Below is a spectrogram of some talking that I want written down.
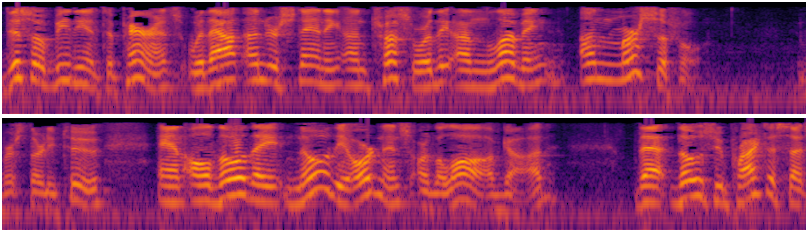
disobedient to parents, without understanding, untrustworthy, unloving, unmerciful. Verse 32 And although they know the ordinance or the law of God, that those who practice such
